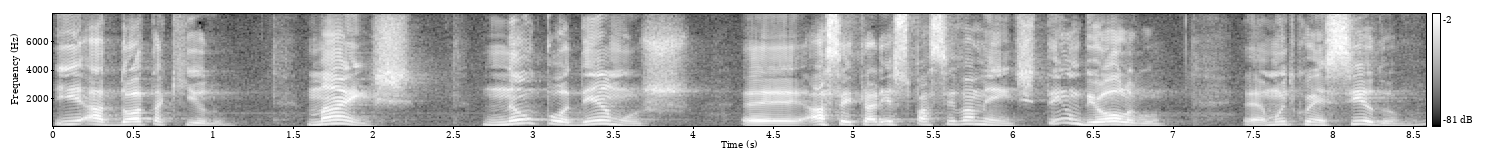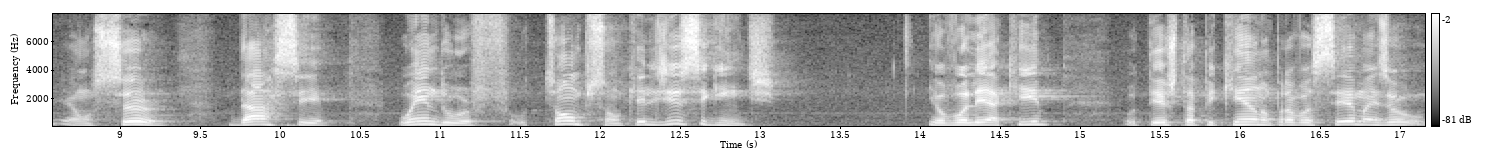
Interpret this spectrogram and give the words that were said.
e adota aquilo. Mas não podemos é, aceitar isso passivamente. Tem um biólogo é, muito conhecido, é um Sir Darcy Wentworth Thompson, que ele diz o seguinte, eu vou ler aqui, o texto está pequeno para você, mas eu,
